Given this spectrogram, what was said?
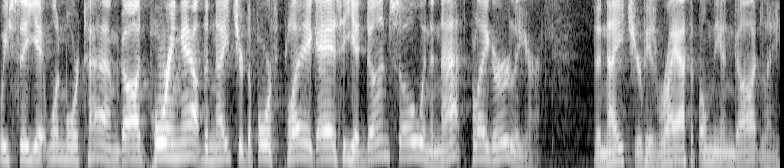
we see yet one more time God pouring out the nature of the fourth plague as he had done so in the ninth plague earlier. The nature of his wrath upon the ungodly.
